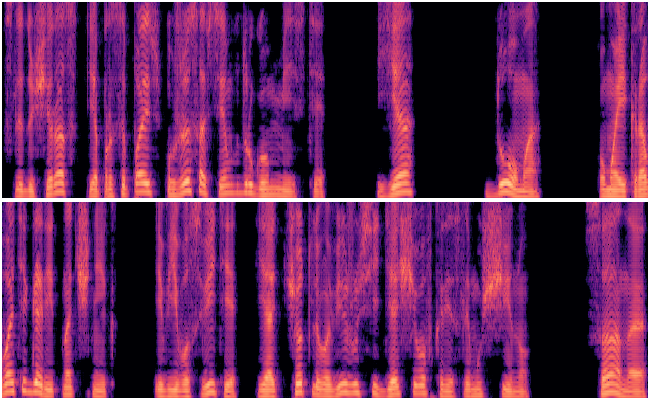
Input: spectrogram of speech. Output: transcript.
В следующий раз я просыпаюсь уже совсем в другом месте. Я дома. У моей кровати горит ночник, и в его свете я отчетливо вижу сидящего в кресле мужчину. «Сана,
